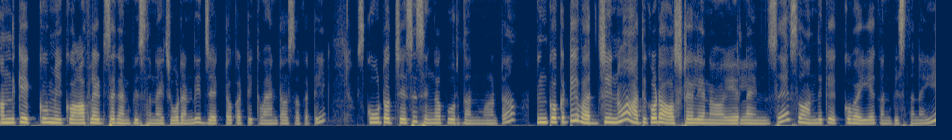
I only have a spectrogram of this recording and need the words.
అందుకే ఎక్కువ మీకు ఆ ఫ్లైట్సే కనిపిస్తున్నాయి చూడండి. జెట్ ఒకటి క్వాంటాస్ ఒకటి. స్కూట్ వచ్చేసి సింగపూర్ది అనమాట ఇంకొకటి వర్జిన్ అది కూడా ఆస్ట్రేలియన్ ఎయిర్లైన్సే. సో అందుకే ఎక్కువ అయ్యే కనిపిస్తున్నాయి.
